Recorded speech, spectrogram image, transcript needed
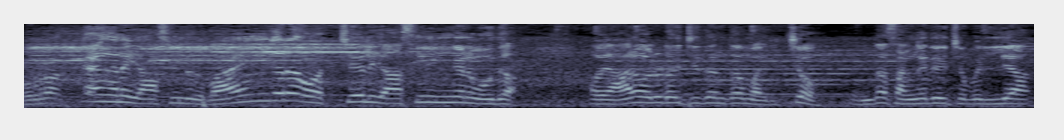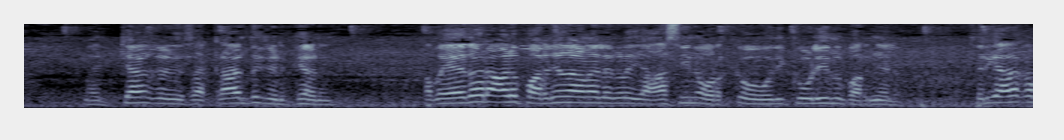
ഉറക്കം ഇങ്ങനെ യാസിന്റെ ഭയങ്കര ഒച്ചയിൽ യാസിൻ ഇങ്ങനെ ഓതുക. അപ്പോൾ ഞാൻ അവരോട് വെച്ചത് എന്താ മരിച്ചോ? എന്താ സംഗതി? വെച്ചപ്പോൾ ഇല്ല. മരിക്കാൻ സക്രാന്ത് കെടുക്കുകയാണ് അപ്പോൾ ഏതോ ഒരാൾ പറഞ്ഞതാണല്ലോ നിങ്ങൾ യാസീൻ ഉറക്കം ഓതിക്കോളി എന്ന് പറഞ്ഞല്ലോ. ശരിക്കും അതൊക്കെ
